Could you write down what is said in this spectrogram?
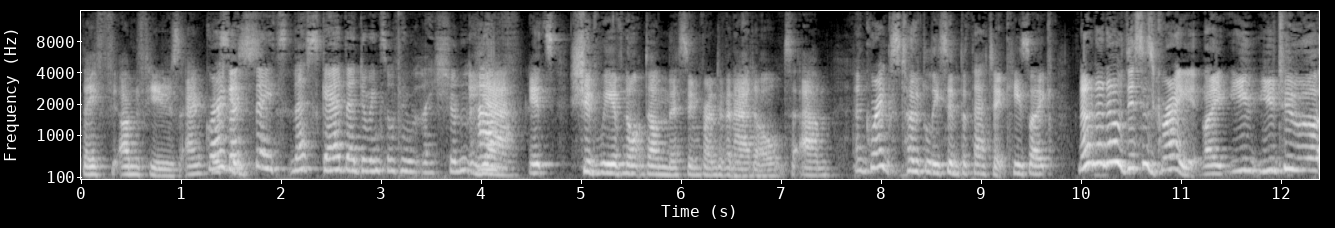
they f- unfuse. And Greg Greg is. they, they're scared they're doing something that they shouldn't have. Yeah, it's should we have not done this in front of an adult? Um, and Greg's totally sympathetic. He's like, no, no, no, this is great. Like you, you two are,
